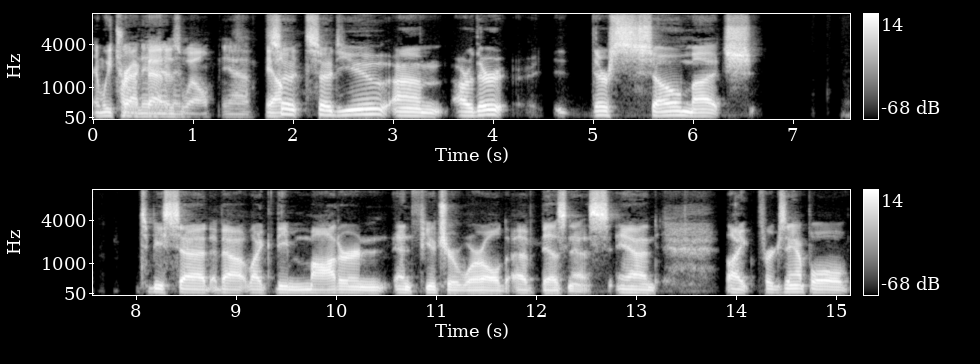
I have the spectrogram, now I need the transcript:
and we track that as and- well. yeah. Yeah. So so do you um are there there's so much to be said about like the modern and future world of business and like for example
